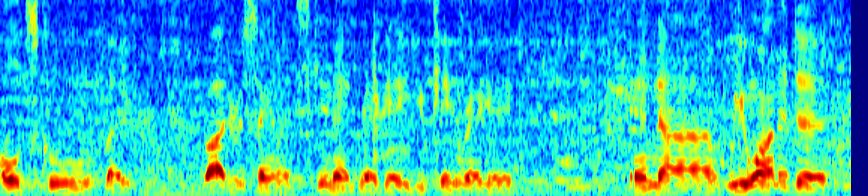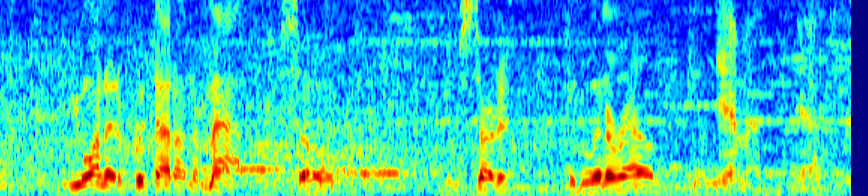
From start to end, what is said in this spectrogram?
old school, like Roger was saying, like skinhead reggae, UK reggae. And uh, we wanted to, we wanted to put that on the map. So we started fiddling around. Yeah, man. Yeah.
